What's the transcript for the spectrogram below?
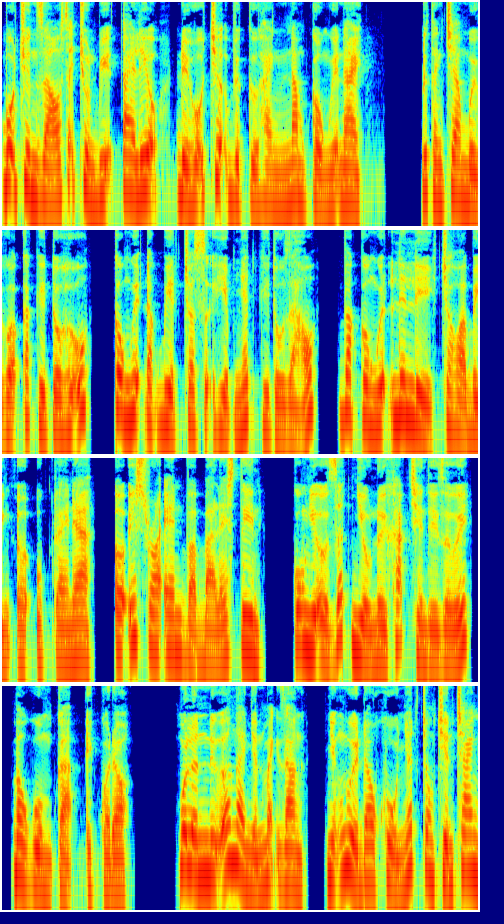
Bộ truyền giáo sẽ chuẩn bị tài liệu để hỗ trợ việc cử hành năm cầu nguyện này. Đức Thánh Cha mời gọi các Kitô hữu cầu nguyện đặc biệt cho sự hiệp nhất Kitô giáo và cầu nguyện liên lỉ cho hòa bình ở Ukraine, ở Israel và Palestine, cũng như ở rất nhiều nơi khác trên thế giới, bao gồm cả Ecuador. Một lần nữa, Ngài nhấn mạnh rằng những người đau khổ nhất trong chiến tranh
